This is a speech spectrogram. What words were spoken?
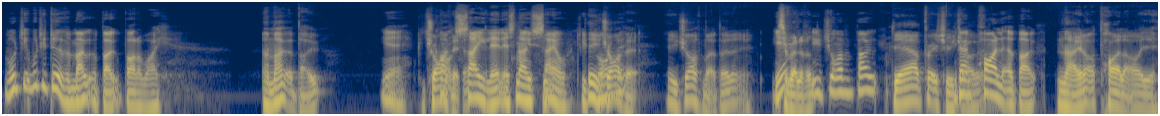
What do you, what do you do with a motorboat, by the way? A motorboat? Yeah, you drive can't it, sail it. There's no sail. Do Yeah, you you drive, drive it. Yeah, you drive a motorboat, don't you? Yeah, it's irrelevant. You drive a boat. yeah, I'm pretty sure you, You drive don't it. pilot a boat. No, you're not a pilot, are you?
